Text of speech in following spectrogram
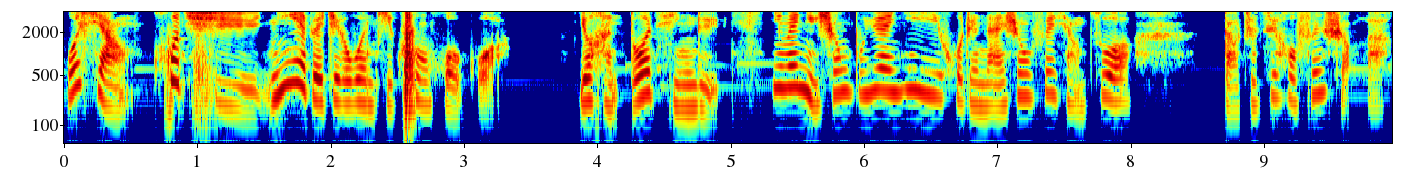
我想，或许你也被这个问题困惑过。有很多情侣因为女生不愿意，或者男生非想做，导致最后分手了。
